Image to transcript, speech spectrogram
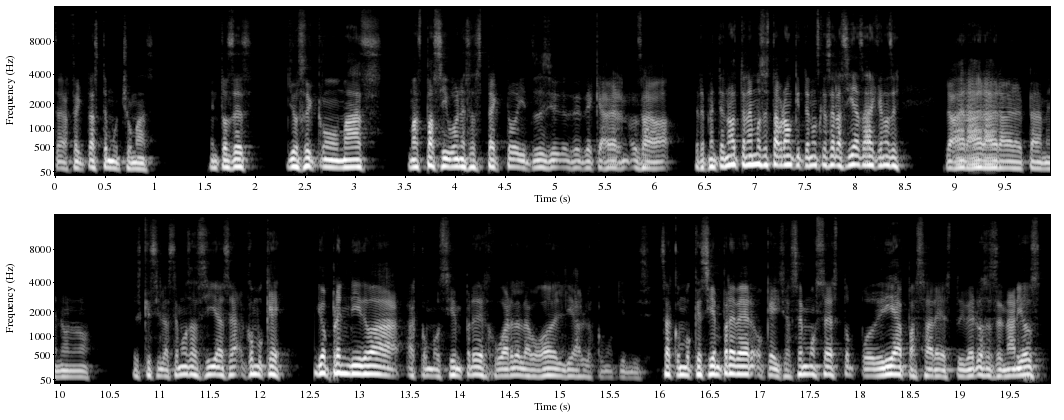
afectaste mucho más. Entonces, yo soy como más, más pasivo en ese aspecto y entonces de, que, a ver, o sea, de repente, no, tenemos esta bronca y tenemos que hacer así, ¿sabes? Que no sé. A ver, a ver, a ver, a ver, espérame, no, no, no. Es que si lo hacemos así, o sea, como que yo he aprendido a, a como siempre jugarle al abogado del diablo, como quien dice. O sea, como que siempre ver, ok, si hacemos esto, podría pasar esto y ver los escenarios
